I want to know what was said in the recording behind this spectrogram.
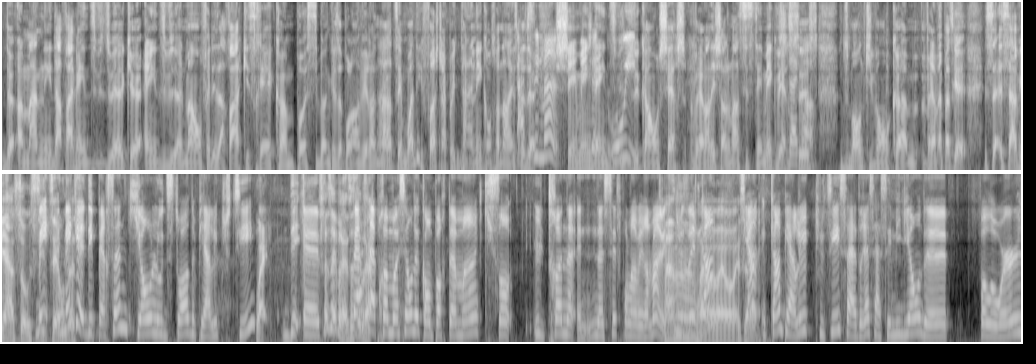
de homme d'affaires individuelles que individuellement on fait des affaires qui seraient comme pas si bonnes que ça pour l'environnement. Tu sais moi des fois je suis un peu tanné qu'on soit dans l'espèce Absolument. de shaming Je- d'individus oui. quand on cherche vraiment des changements systémiques versus du monde qui vont comme vraiment parce que ça, ça revient à ça aussi, Mais, on mais a- que des personnes qui ont l'auditoire de Pierre-Luc Cloutier Ouais. des, euh, Ça, c'est vrai, ça, c'est fassent vrai. la promotion de comportements qui sont ultra no- nocifs pour l'environnement. Ah, dire, ouais, quand, ouais, ouais, ouais, quand, Pierre-Luc Cloutier s'adresse à ses millions de followers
